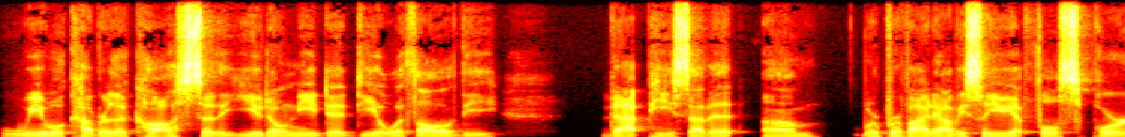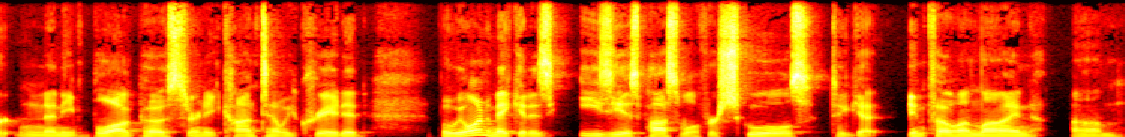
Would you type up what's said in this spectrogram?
we will cover the costs so that you don't need to deal with all of the that piece of it. Um, we're providing obviously you get full support and any blog posts or any content we've created, but we want to make it as easy as possible for schools to get info online. Um,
